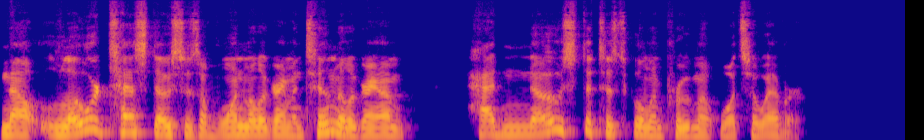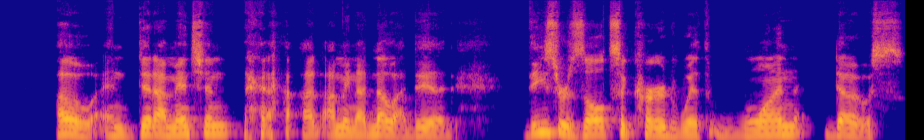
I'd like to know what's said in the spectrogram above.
Now, lower test doses of one milligram and 10 milligram had no statistical improvement whatsoever. Oh, and did I mention? I, mean, I know I did. These results occurred with one dose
